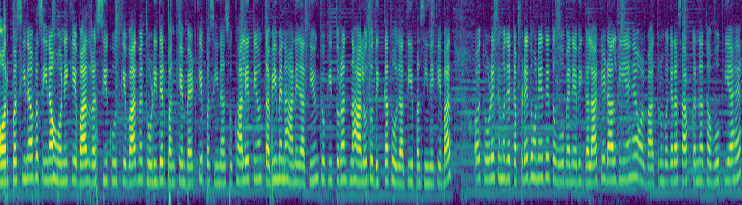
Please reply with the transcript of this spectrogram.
और पसीना पसीना होने के बाद, रस्सी कूद के बाद मैं थोड़ी देर पंखे में बैठ के पसीना सुखा लेती हूँ, तभी मैं नहाने जाती हूँ, क्योंकि तुरंत नहा लो तो दिक्कत हो जाती है पसीने के बाद। और थोड़े से मुझे कपड़े धोने थे तो वो मैंने अभी गला के डाल दिए हैं और बाथरूम वगैरह साफ़ करना था, वो किया है।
